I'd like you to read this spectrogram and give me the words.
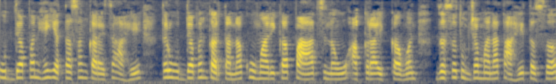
उद्यापन हे यथासंग करायचं आहे. तर उद्यापन करताना कुमारिका पाच नऊ अकरा एक्कावन्न जसं तुमच्या मनात आहे तसं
